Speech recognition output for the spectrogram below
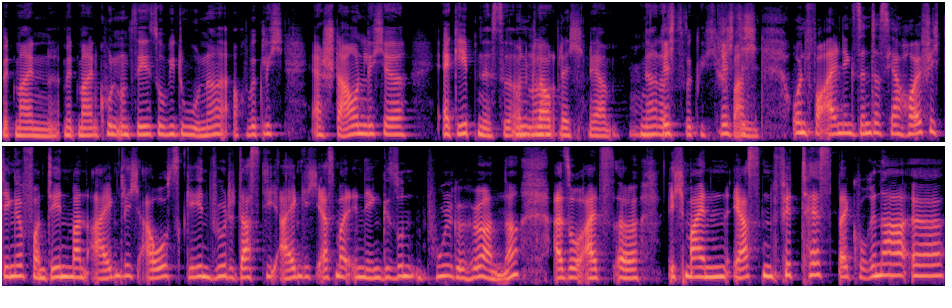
mit meinen, mit meinen Kunden und sehe so wie du, ne, auch wirklich erstaunliche Ergebnisse. Ne? Unglaublich. Ne? Ja, ja, das richtig, ist wirklich richtig. spannend. Und vor allen Dingen sind das ja häufig Dinge, von denen man eigentlich ausgehen würde, dass die eigentlich erstmal in den gesunden Pool gehören. Ne? Also als äh, ich meinen ersten Fit-Test bei Corinna äh,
